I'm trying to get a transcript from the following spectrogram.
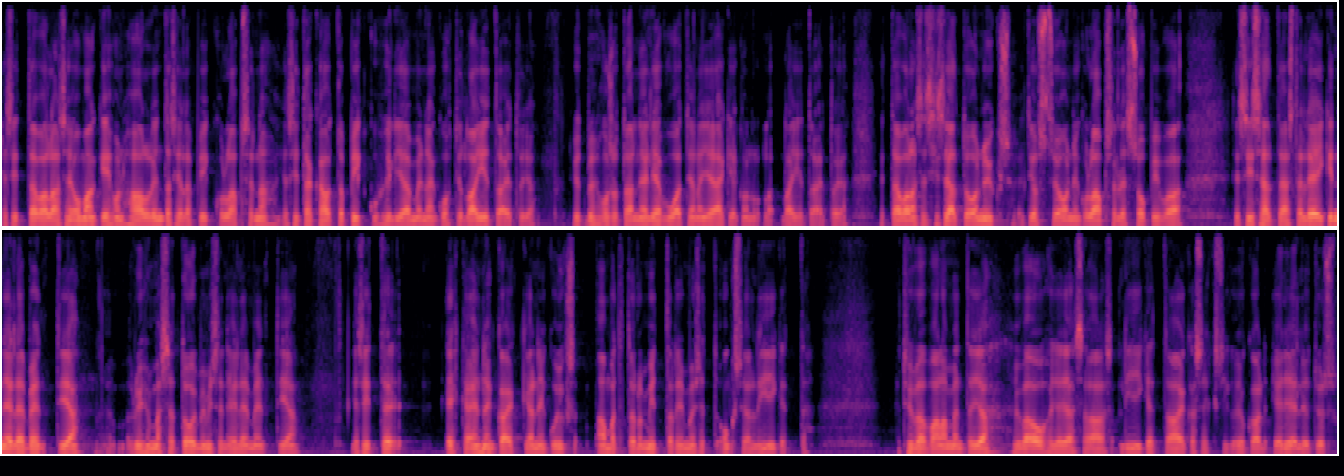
ja sitten tavallaan se oman kehon hallinta siellä pikkulapsena, ja sitä kautta pikkuhiljaa mennään kohti lajitaitoja. Nyt me osutaan neljänvuotiaana jääkiekon lajitaitoja. Että tavallaan se sisältö on yksi. Että jos se on niin kuin lapselle sopivaa, se sisältää sitä leikin elementtiä, ryhmässä toimimisen elementtiä ja sitten ehkä ennen kaikkea niin kuin yksi ammattitaidon mittari myös, että onko siellä liikettä. Että hyvä valmentaja, hyvä ohjaaja saa liikettä aikaiseksi, joka on edellytys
